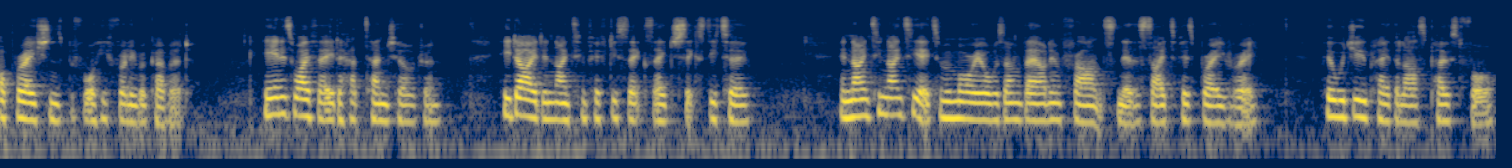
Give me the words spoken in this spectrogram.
operations before he fully recovered. He and his wife Ada had 10 children. He died in 1956, aged 62. In 1998, a memorial was unveiled in France near the site of his bravery. Who would you play the last post for?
